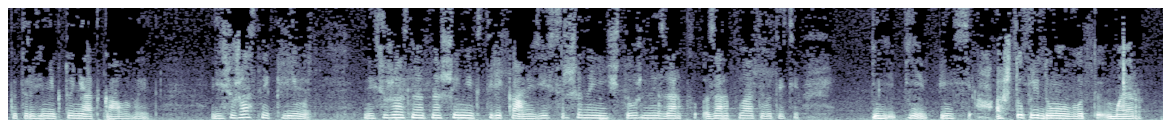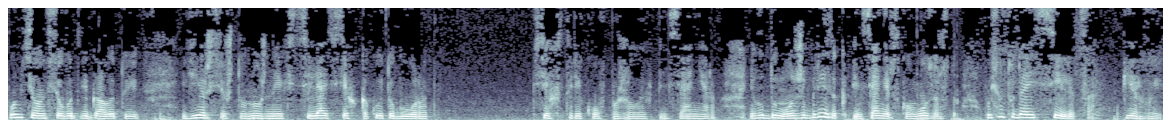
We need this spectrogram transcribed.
который никто не откалывает. Здесь ужасный климат, здесь ужасное отношение к старикам, здесь совершенно ничтожные зарп- зарплаты, вот эти пен- пен- пенсии. А что придумал вот мэр? Помните, он все выдвигал эту версию, что нужно их селять всех в какой-то город всех стариков, пожилых, пенсионеров. Я вот думаю, он же близок к пенсионерскому возрасту. Пусть он туда и селится первый.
